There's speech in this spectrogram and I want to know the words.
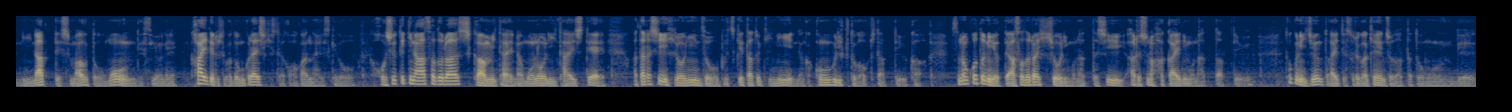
になってしまうと思うんですよね。書いてる人がどんくらい意識してたか分かんないですけど保守的な朝ドラ史観みたいなものに対して新しいヒロイン像をぶつけた時になんかコンフリクトが起きたっていうかそのことによって朝ドラ批評にもなったしある種の破壊にもなったっていう。特に純と愛ってそれが顕著だったと思うんで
